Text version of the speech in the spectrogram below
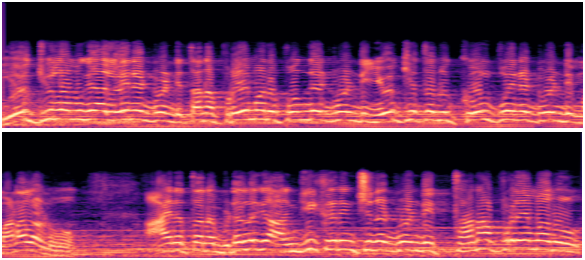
యోగ్యులముగా లేనటువంటి తన ప్రేమను పొందేటువంటి యోగ్యతను కోల్పోయినటువంటి మనలను ఆయన తన బిడలుగా అంగీకరించినటువంటి తన ప్రేమను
